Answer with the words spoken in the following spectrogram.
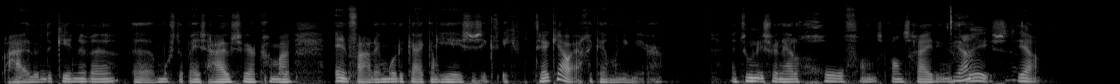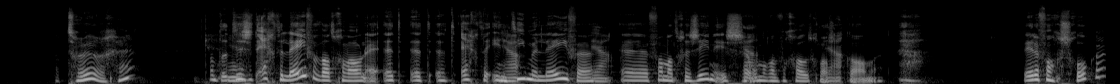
huilende kinderen, eh moest opeens huiswerk gemaakt. En vader en moeder kijken, Jezus, ik, ik trek jou eigenlijk helemaal niet meer. En toen is er een hele golf van, van scheidingen Ja? geweest. Ja. Wat treurig, hè? Want het Ja. is het echte leven wat gewoon, eh, het, het, het echte intieme leven Ja. eh, van het gezin is onder een vergrootglas Ja. gekomen. Ben je ervan geschrokken?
